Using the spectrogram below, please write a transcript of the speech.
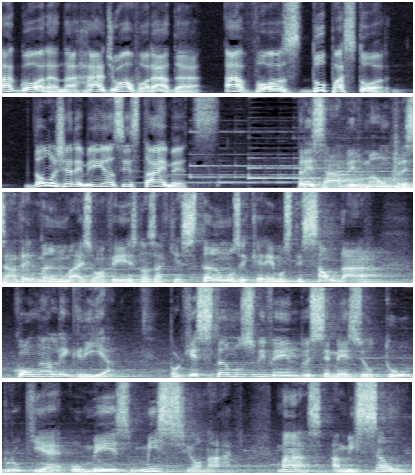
Agora na Rádio Alvorada, a voz do pastor, Dom Jeremias Steinmetz. Prezado irmão, prezada irmã, mais uma vez nós aqui estamos e queremos te saudar com alegria, porque estamos vivendo esse mês de outubro que é o mês missionário. Mas a missão,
